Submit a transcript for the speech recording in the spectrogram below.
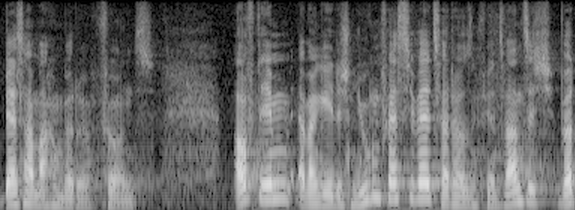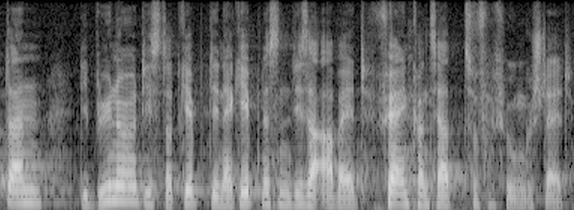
besser machen würde für uns. Auf dem Evangelischen Jugendfestival 2024 wird dann die Bühne, die es dort gibt, den Ergebnissen dieser Arbeit für ein Konzert zur Verfügung gestellt.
